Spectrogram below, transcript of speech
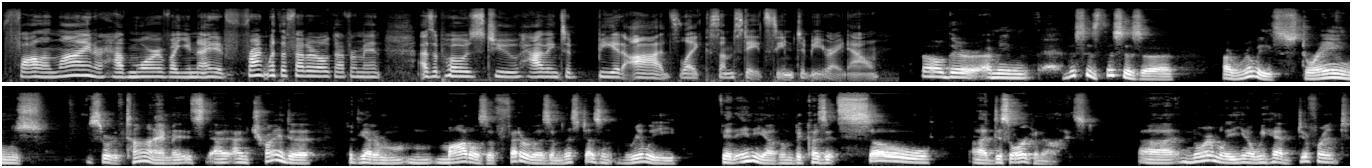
fall in line or have more of a united front with the federal government as opposed to having to be at odds like some states seem to be right now? Oh, there. I mean, this is this is a a really strange sort of time. It's I, I'm trying to put together m- models of federalism. This doesn't really fit any of them because it's so uh, disorganized. Uh, normally, you know, we have different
